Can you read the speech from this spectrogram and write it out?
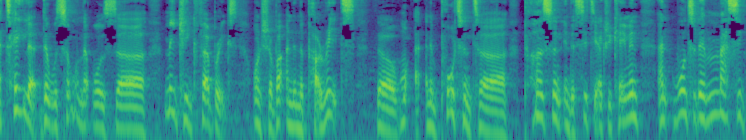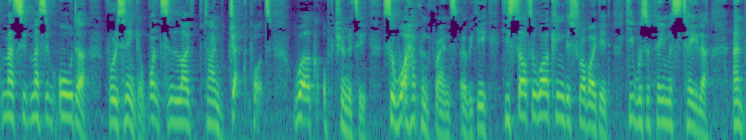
a, tailor, there was someone that was uh, making fabrics on Shabbat, and in the Paritz, the, an important uh, person in the city actually came in and wanted a massive, massive, massive order for his thing, a once in a lifetime jackpot work opportunity. So what happened, friends, over here? He started working, this rabbi did. He was a famous tailor, and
